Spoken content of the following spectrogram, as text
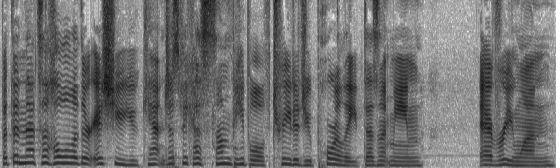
But then that's a whole other issue. You can't just because some people have treated you poorly doesn't mean everyone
